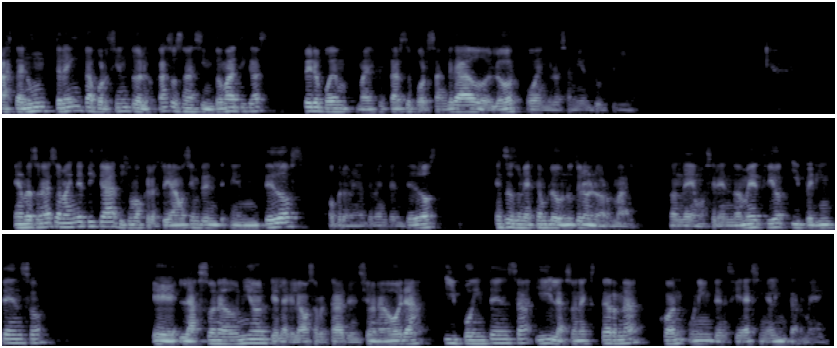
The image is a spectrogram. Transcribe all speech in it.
Hasta en un 30% de los casos son asintomáticas, pero pueden manifestarse por sangrado, dolor o engrosamiento uterino. En resonancia magnética dijimos que lo estudiamos siempre en, en T2, o predominantemente en T2. Este es un ejemplo de un útero normal, donde vemos el endometrio hiperintenso, eh, la zona de unión, que es la que le vamos a prestar atención ahora, hipointensa, y la zona externa con una intensidad de señal intermedia.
